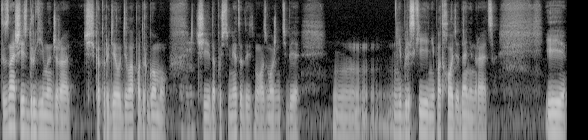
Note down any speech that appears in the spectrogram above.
Ты знаешь, есть другие менеджера, которые делают дела по-другому, mm-hmm. чьи, допустим, методы, возможно, тебе не близки, не подходят, да, не нравятся. И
